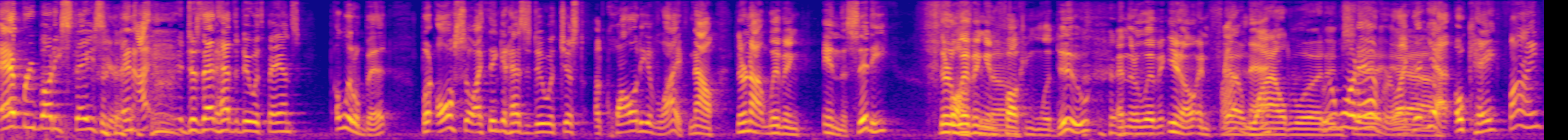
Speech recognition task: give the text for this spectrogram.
Everybody stays here. And I, does that have to do with fans? A little bit. But also, I think it has to do with just a quality of life. Now, they're not living in the city. They're Fuck living in fucking Ladue, and they're living, you know, in front Yeah, Wildwood or whatever. shit, Like, yeah. yeah, okay, fine,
